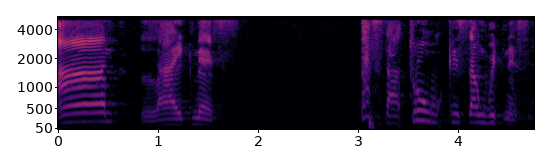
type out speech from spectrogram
and likeness. That is our true Christian witnessing.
